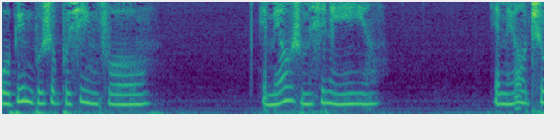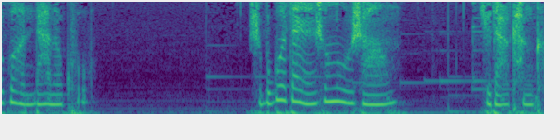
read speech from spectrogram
我并不是不幸福，也没有什么心理阴影，也没有吃过很大的苦，只不过在人生路上有点坎坷。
